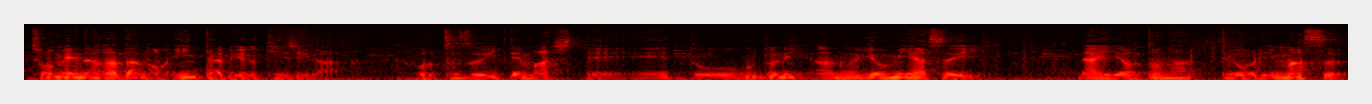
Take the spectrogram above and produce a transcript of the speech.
著名な方のインタビュー記事が続いてましてえっ、ー、と本当にあの読みやすい内容となっております。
